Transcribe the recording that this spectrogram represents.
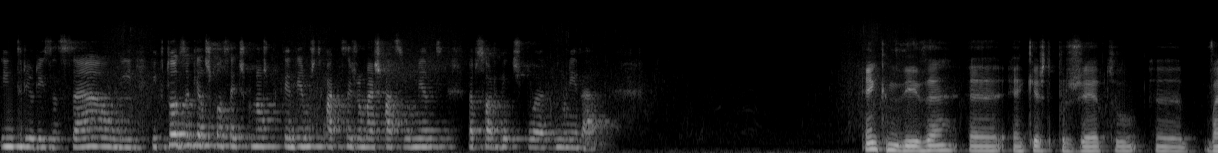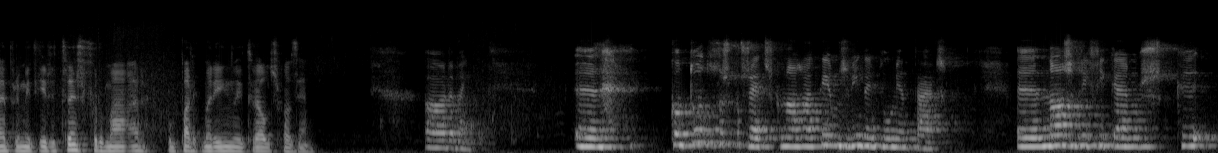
interiorização e, e que todos aqueles conceitos que nós pretendemos de facto sejam mais facilmente absorvidos pela comunidade. Em que medida uh, é que este projeto uh, vai permitir transformar o Parque Marinho Litoral do Esposende? Ora bem, uh, com todos os projetos que nós já temos vindo a implementar, eh, nós verificamos que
